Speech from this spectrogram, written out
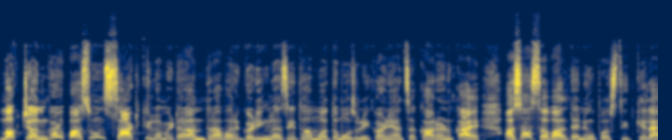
मग चंदगडपासून साठ किलोमीटर अंतरावर गडिंग्लज इथं मतमोजणी करण्याचं कारण काय असा सवाल त्यांनी उपस्थित केलाय.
